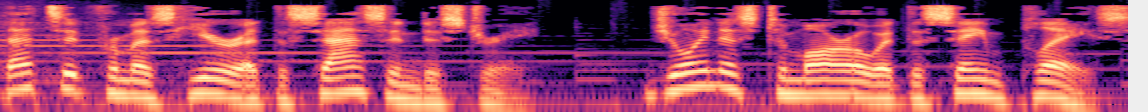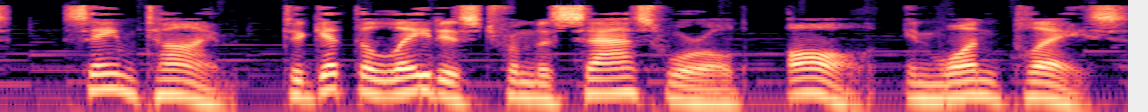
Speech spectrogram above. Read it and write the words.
That's it from us here at the SaaS industry. Join us tomorrow at the same place, same time, to get the latest from the SaaS world, all in one place.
